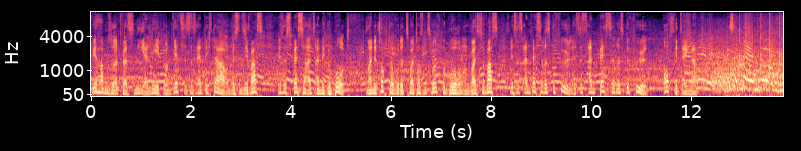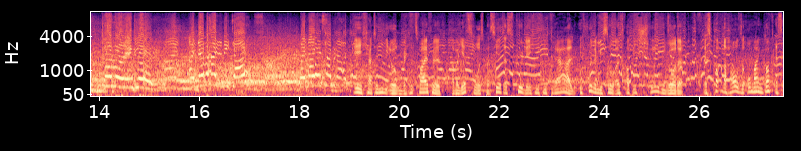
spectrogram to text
Wir haben so etwas nie erlebt und jetzt ist es endlich da. Und wissen Sie was? Es ist besser als eine Geburt. Meine Tochter wurde 2012 geboren und weißt du was? Es ist ein besseres Gefühl. Es ist ein besseres Gefühl. Auf geht's, England. Come on, England! I, I never had any doubts. Ich hatte nie irgendwelche Zweifel, aber jetzt, wo es passiert ist, fühle ich mich nicht real. Ich fühle mich so, als ob ich schweben würde. Es kommt nach Hause. Oh mein Gott, es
